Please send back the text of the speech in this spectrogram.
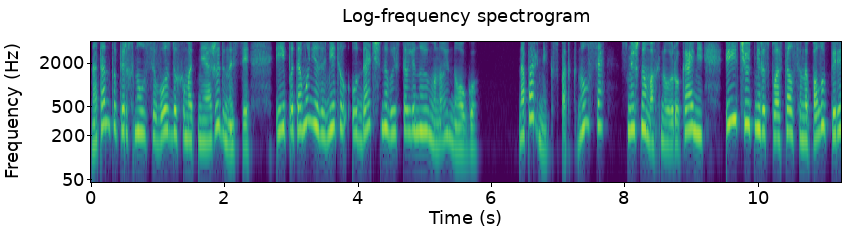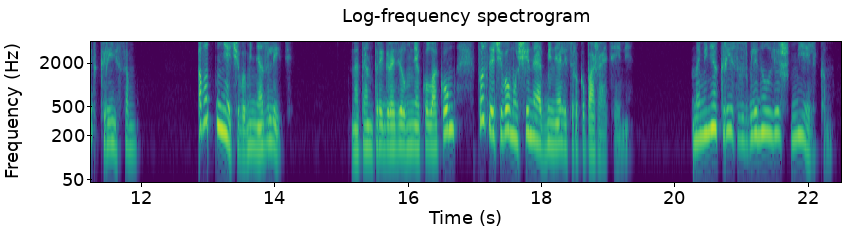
Натан поперхнулся воздухом от неожиданности и потому не заметил удачно выставленную мной ногу. Напарник споткнулся, смешно махнул руками и чуть не распластался на полу перед Крисом. А вот нечего меня злить. Натан пригрозил мне кулаком, после чего мужчины обменялись рукопожатиями. На меня Крис взглянул лишь мельком —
